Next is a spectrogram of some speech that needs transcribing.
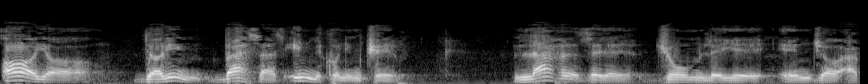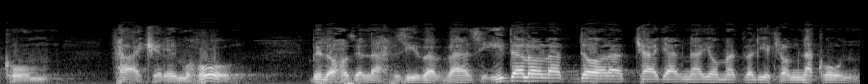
آیا داریم بحث از این می‌کنیم که لفظ جمله انجا اکم فاکرمهو به لحاظ لحظی و وضعی دلالت دارد که اگر نیامد ولی اکرام نکن؟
